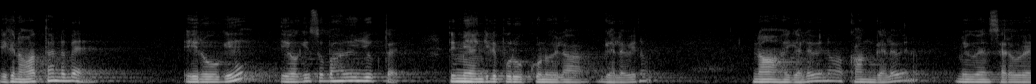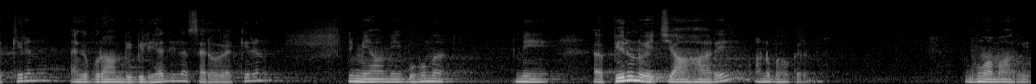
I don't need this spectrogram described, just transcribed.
ඒක නවත්තන්න බෑ. ඒ රෝගය ඒ වගේ ස්වභාවයෙන් යුක්තයි. ඉතින් මේ ඇඟිලි පුරුක් කුණු වෙලා ගැලවෙනවා. නාහය ගැලවෙනවා, කන් ගැලවෙනවා. මෙවෙන් සැරව වැක්කිරෙනවා. ඇඟ පුරාම බිබිලි හැදිලා සැරව වැක්කිරෙනවා. ඉතින් මෙයා මේ බොහොම මේ පිරුණු වෙච්ච ආහාරය අනුභව කරනවා. බොහොම අමාරුයි.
